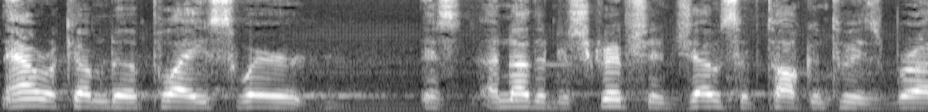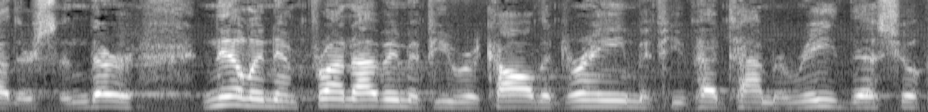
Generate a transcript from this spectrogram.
Now we're come to a place where it's another description of Joseph talking to his brothers, and they're kneeling in front of him. If you recall the dream, if you've had time to read this, you'll,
